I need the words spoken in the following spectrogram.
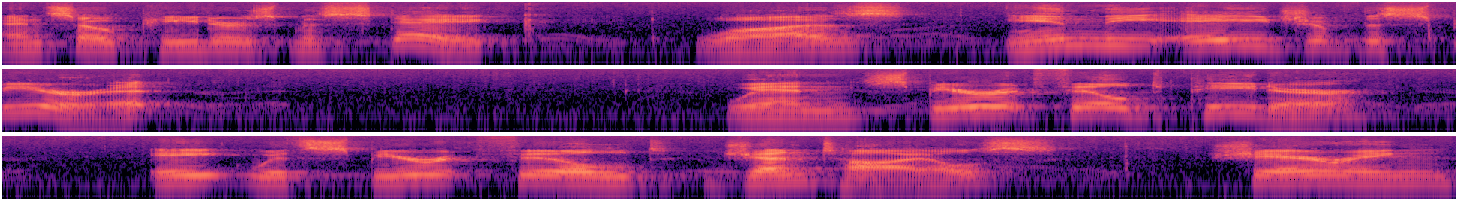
And so Peter's mistake was in the age of the Spirit, when spirit filled Peter ate with spirit filled Gentiles, sharing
